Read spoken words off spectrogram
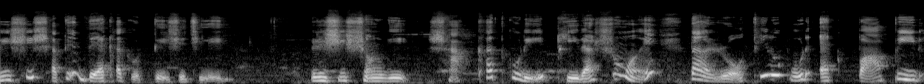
ঋষির সাথে দেখা করতে এসেছিলেন। ঋষির সঙ্গে সাক্ষাৎ করে ফেরার সময় তার রথের উপর এক পাপির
